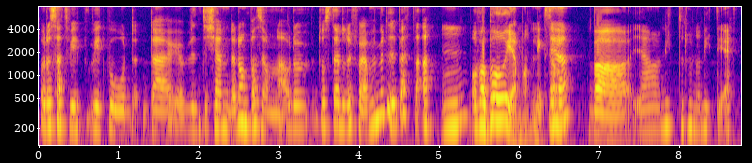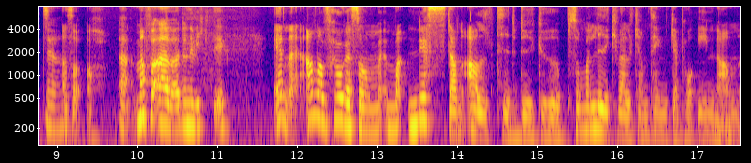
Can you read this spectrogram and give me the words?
Och då satt vi vid ett bord där vi inte kände de personerna. Och då, då ställde du frågan, vem är du Betta? Mm. Och var börjar man liksom? Ja. Bara, ja, 1991. Ja. Alltså, åh. Ja, man får öva, den är viktig. En annan fråga som nästan alltid dyker upp, som man likväl kan tänka på innan,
